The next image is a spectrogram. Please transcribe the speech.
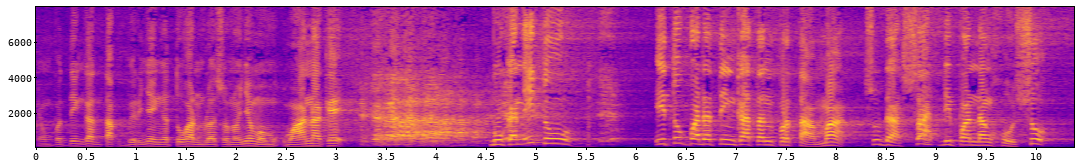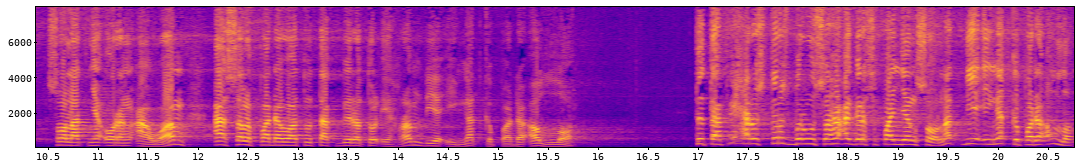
Yang penting kan takbirnya ingat Tuhan belasononya mau ke mana kek. Bukan itu. Itu pada tingkatan pertama sudah sah dipandang khusyuk solatnya orang awam asal pada waktu takbiratul ihram dia ingat kepada Allah. Tetapi harus terus berusaha agar sepanjang solat dia ingat kepada Allah.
